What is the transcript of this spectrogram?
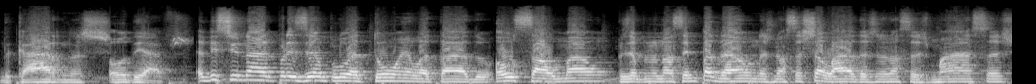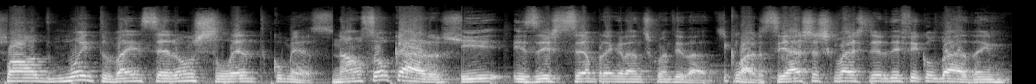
de carnes ou de aves. Adicionar, por exemplo, atum enlatado ou salmão, por exemplo, no nosso empadão, nas nossas saladas, nas nossas massas, pode muito bem ser um excelente começo. Não são caros e existe sempre em grandes quantidades. E claro, se achas que vais ter dificuldade em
